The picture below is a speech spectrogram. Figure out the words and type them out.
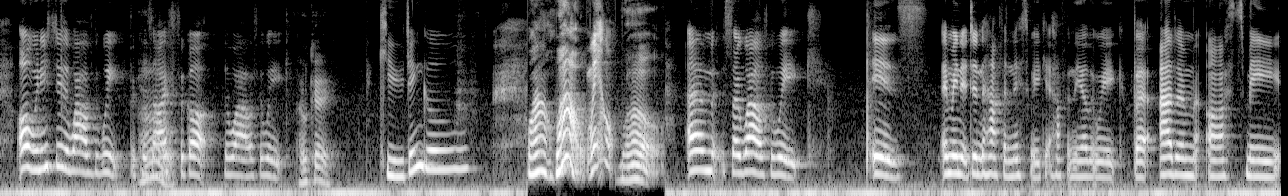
oh, we need to do the wow of the week because I Oh. forgot the wow of the week. okay. Cue jingle. Wow. Wow. Wow. Wow! Um, so wow of the week is I mean it didn't happen this week, it happened the other week, but Adam asked me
